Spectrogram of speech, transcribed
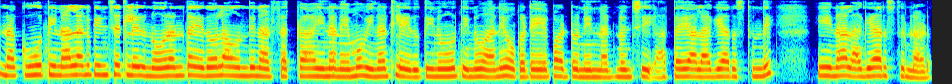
నాకు తినాలనిపించట్లేదు. నోరంతా ఏదోలా ఉంది నర్సక్క. ఈయననేమో వినట్లేదు. తిను తిను అని ఒకటే పట్టు నిన్నటి నుంచి. అత్తయ్య అలాగే అరుస్తుంది. ఈయన అలాగే అరుస్తున్నాడు.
